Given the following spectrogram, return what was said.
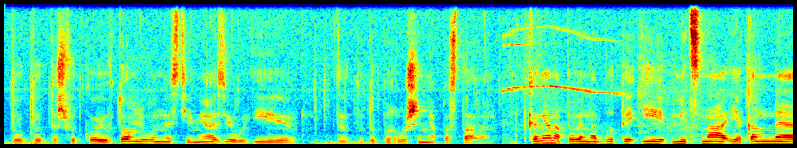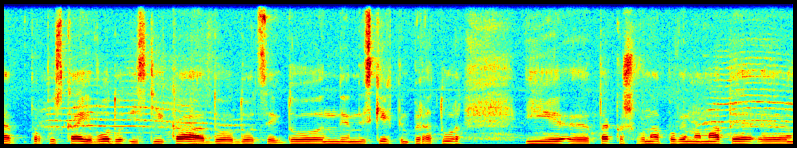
до, до, до швидкої втомлюваності м'язів і до, до, порушення постави. Тканина повинна бути і міцна, яка не пропускає воду і стійка до, до, цих, до низьких температур. І е, також вона повинна мати е,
